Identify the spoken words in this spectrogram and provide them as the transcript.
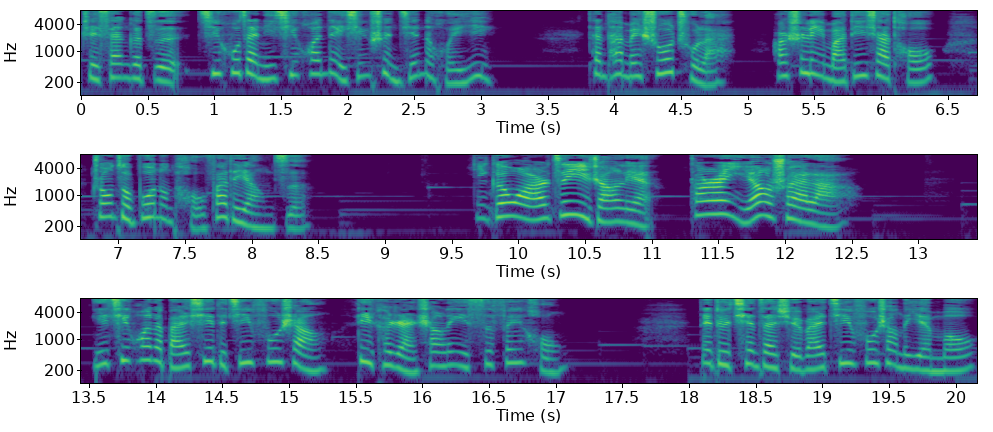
这三个字几乎在倪清欢内心瞬间的回应，但他没说出来，而是立马低下头，装作拨弄头发的样子。你跟我儿子一张脸，当然一样帅啦。倪清欢的白皙的肌肤上立刻染上了一丝绯红，那对嵌在雪白肌肤上的眼眸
